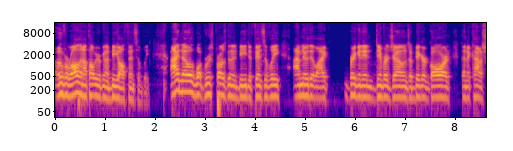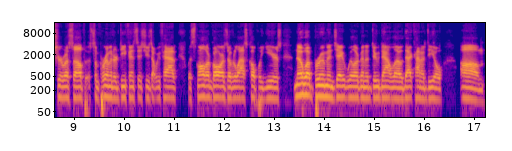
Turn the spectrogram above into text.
overall than I thought we were going to be offensively. I know what Bruce Pearl is going to be defensively. I knew that like bringing in Denver Jones, a bigger guard, going to kind of sure us up some perimeter defense issues that we've had with smaller guards over the last couple of years. Know what Broome and Jay Will are going to do down low, that kind of deal. Um,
